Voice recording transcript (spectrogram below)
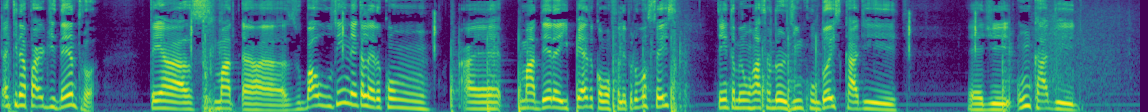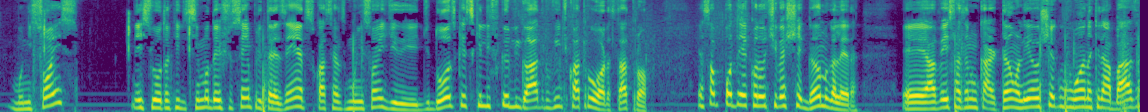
Aqui na parte de dentro, ó, tem as, as o baúzinho, né, galera, com é, madeira e pedra, como eu falei pra vocês. Tem também um rastreadorzinho com 2k de, é, de 1k de munições. Nesse outro aqui de cima eu deixo sempre 300, 400 munições de, de 12, que esse aqui ele fica ligado 24 horas, tá, tropa? É só poder, quando eu estiver chegando, galera, é, a vez fazendo um cartão ali, eu chego voando aqui na base.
